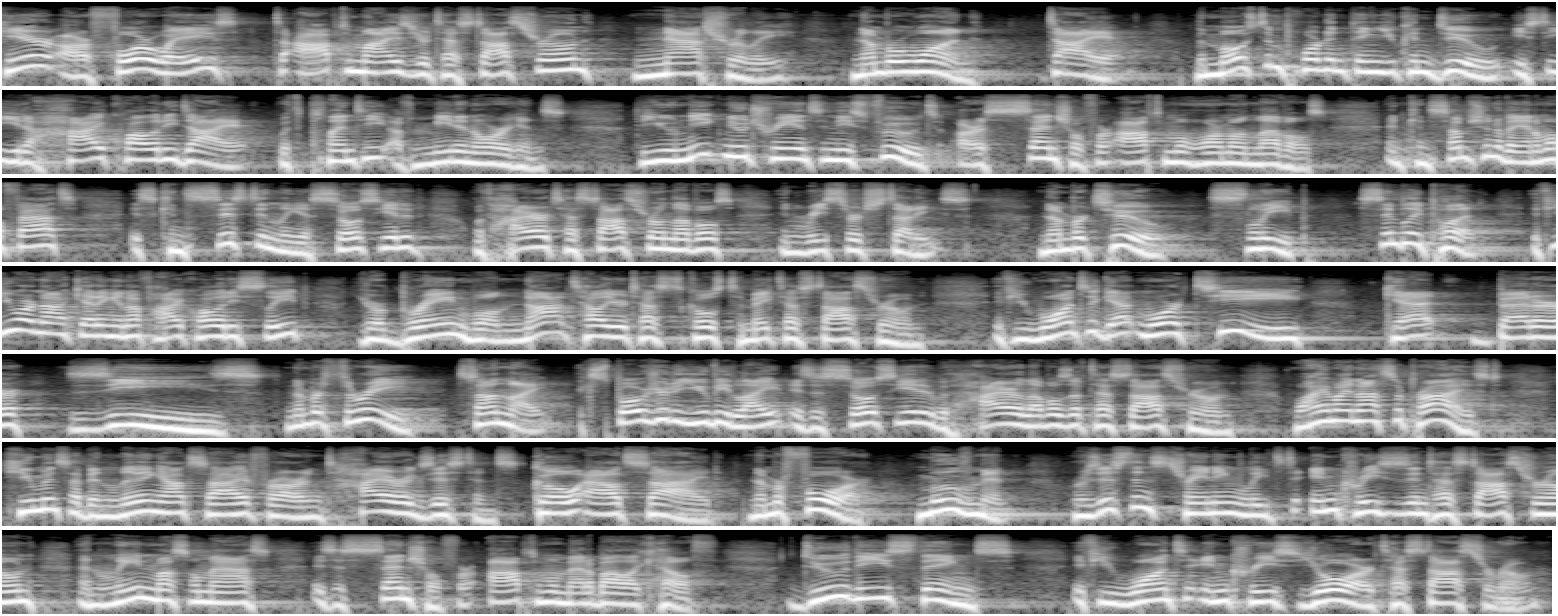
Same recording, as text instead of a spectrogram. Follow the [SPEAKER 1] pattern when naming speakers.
[SPEAKER 1] Here are four ways to optimize your testosterone naturally. Number one, diet. The most important thing you can do is to eat a high quality diet with plenty of meat and organs. The unique nutrients in these foods are essential for optimal hormone levels, and consumption of animal fats is consistently associated with higher testosterone levels in research studies. Number two, sleep. Simply put, if you are not getting enough high quality sleep, your brain will not tell your testicles to make testosterone. If you want to get more T, get better Z's. Number three, sunlight. Exposure to UV light is associated with higher levels of testosterone. Why am I not surprised? Humans have been living outside for our entire existence. Go outside. Number four, movement. Resistance training leads to increases in testosterone, and lean muscle mass is essential for optimal metabolic health. Do these things if you want to increase your testosterone.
